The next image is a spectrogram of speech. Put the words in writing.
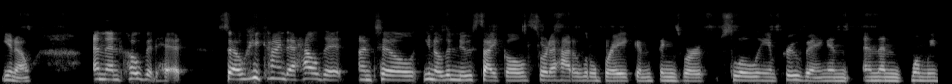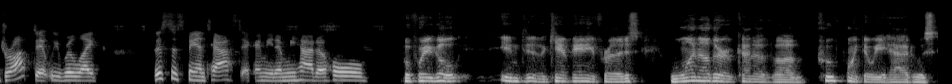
you know. And then covid hit. So we kind of held it until you know the news cycle sort of had a little break and things were slowly improving. And and then when we dropped it we were like this is fantastic. I mean and we had a whole before you go into the campaigning further just one other kind of um, proof point that we had was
